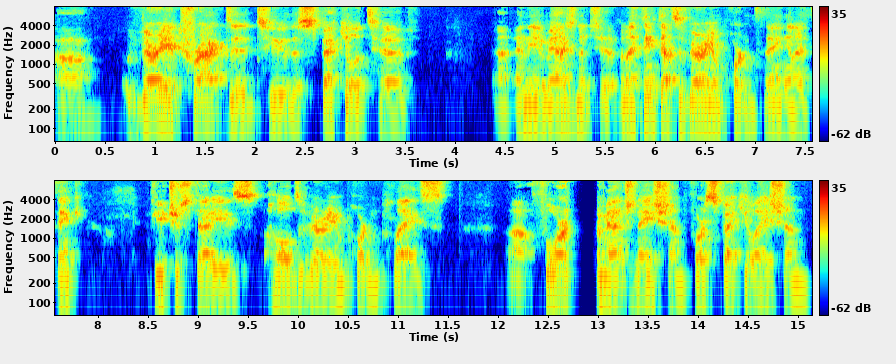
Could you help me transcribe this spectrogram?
uh, very attracted to the speculative uh, and the imaginative. And I think that's a very important thing. And I think future studies holds a very important place uh, for imagination, for speculation,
